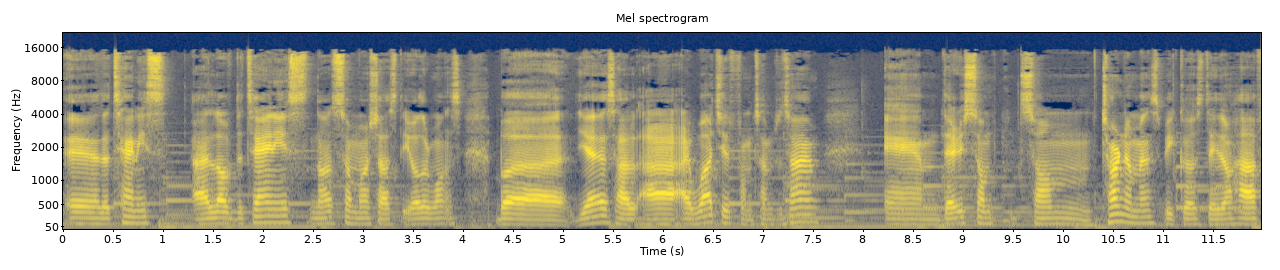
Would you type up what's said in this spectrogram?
uh, the tennis. I love the tennis, not so much as the other ones, but yes, I, I, I watch it from time to time. And there is some some tournaments because they don't have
